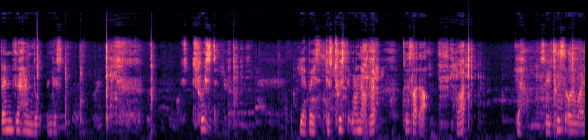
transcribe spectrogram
bend the handle and just, just twist it. Yeah, basically, just twist it around that bit. Twist like that, right? Yeah, so you twist it all the way,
